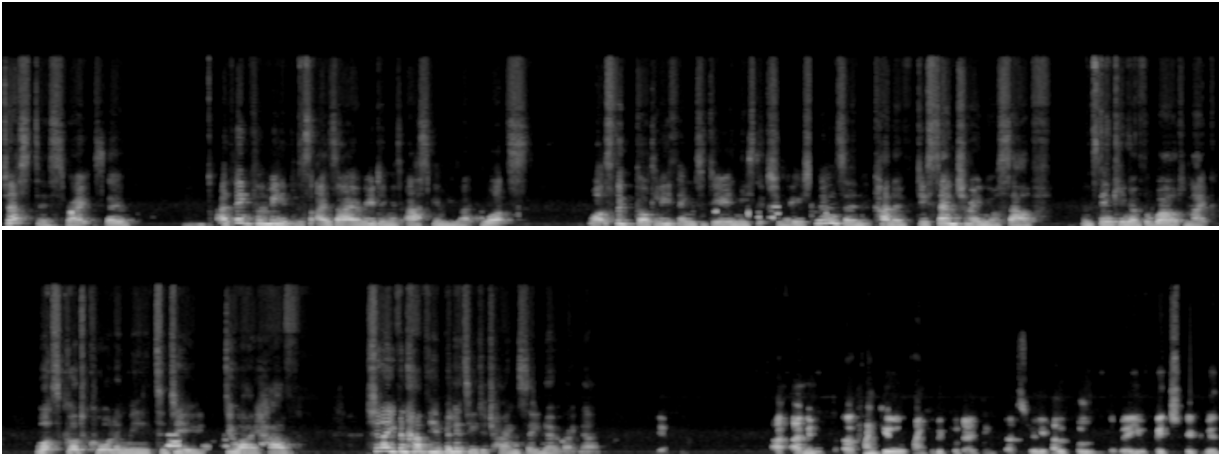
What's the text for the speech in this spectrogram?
justice, right? So mm. I think for me, this Isaiah reading is asking me like, what's what's the godly thing to do in these situations, and kind of decentering yourself and thinking of the world and like, what's God calling me to do? Do I have? Should I even have the ability to try and say no right now? I, I mean, uh, thank you, thank you, Victoria. I think that's really helpful the way you pitched it with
